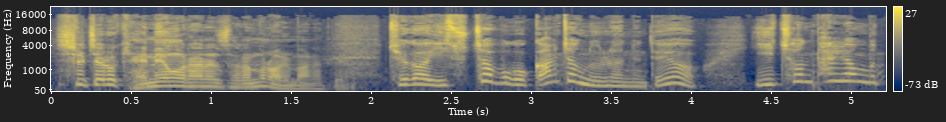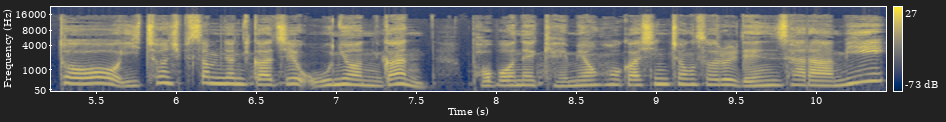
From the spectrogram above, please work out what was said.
실제로 개명을 하는 사람은 얼마나 돼요? 제가 이 숫자 보고 깜짝 놀랐는데요. 2008년부터 2013년까지 5년간 법원에 개명 허가 신청서를 낸 사람이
